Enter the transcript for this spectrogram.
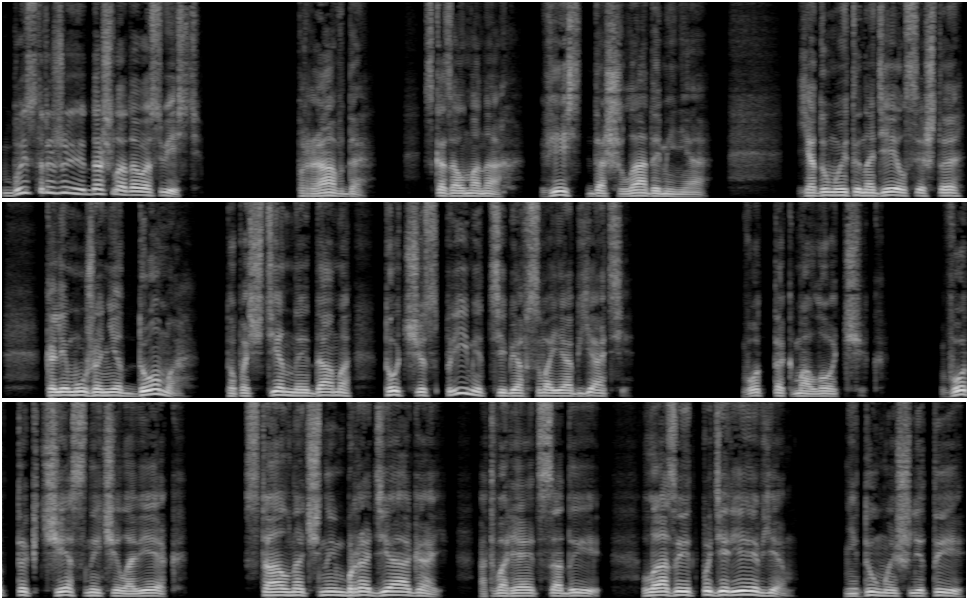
Быстро же дошла до вас весть». «Правда», — сказал монах, — «весть дошла до меня. Я думаю, ты надеялся, что, коли мужа нет дома, то почтенная дама тотчас примет тебя в свои объятия. Вот так молодчик, вот так честный человек. Стал ночным бродягой, отворяет сады, лазает по деревьям. Не думаешь ли ты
